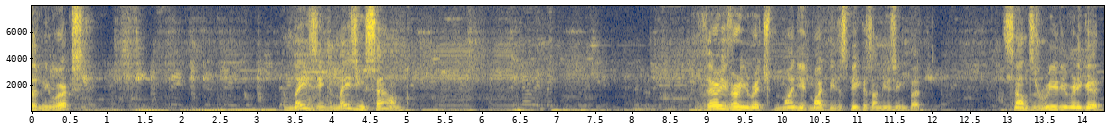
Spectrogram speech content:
Certainly works. Amazing, amazing sound. Very, very rich. Mind you, it might be the speakers I'm using, but sounds really, really good.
